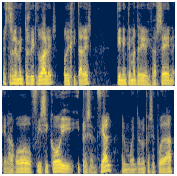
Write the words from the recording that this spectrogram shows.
estos elementos virtuales o digitales tienen que materializarse en, en algo físico y, y, presencial, en el momento en el que se pueda,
